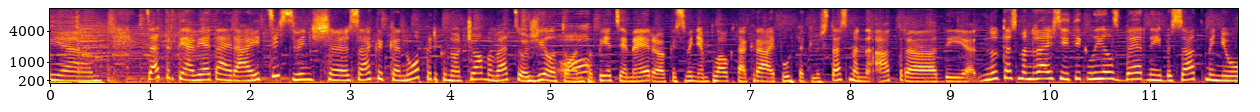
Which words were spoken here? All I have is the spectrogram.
Jā. Ceturtajā vietā ir Aicis. Viņš eh, saka, ka nopirka no Čoma veco žiletonu O! par 5 eiro, kas viņam plauktā krāja putekļus. Tas man atrādīja, nu, tas man raisīja tik liels bērnības atmiņu.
